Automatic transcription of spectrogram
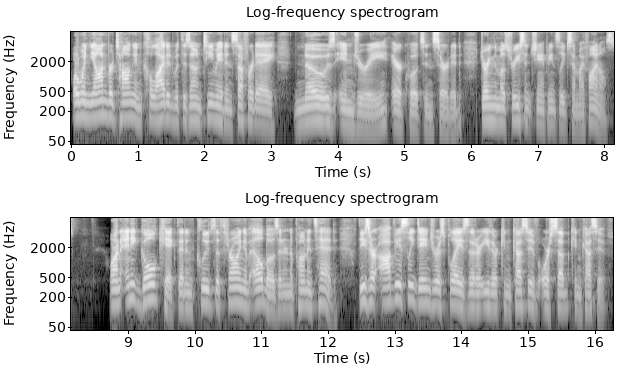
or when Jan Vertonghen collided with his own teammate and suffered a nose injury, air quotes inserted, during the most recent Champions League semifinals. Or on any goal kick that includes the throwing of elbows at an opponent's head. These are obviously dangerous plays that are either concussive or subconcussive.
